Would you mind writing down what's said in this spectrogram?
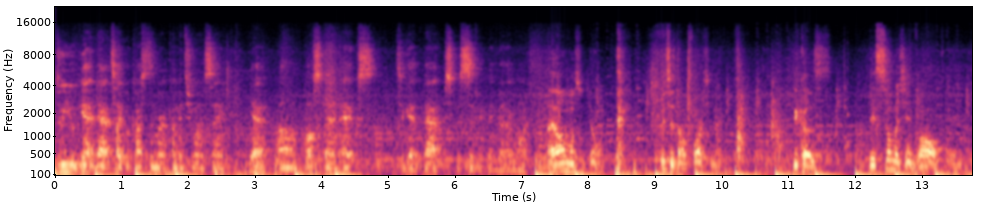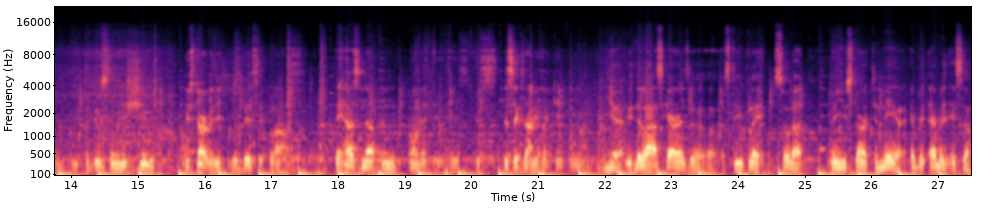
Do you get that type of customer coming to you and saying, yeah, um, I'll spend X to get that specific thing that I want? I almost don't, which is unfortunate because there's so much involved in, in, in producing this shoe. You start with your basic gloss. It has nothing on it. it it's, it's, this is exactly how it came from the manufacturer. Yeah. The last scar is a, a- a steel plate, so that when you start to nail, every every it's an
